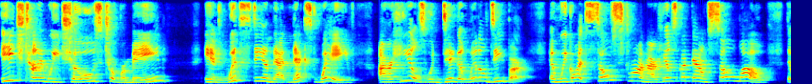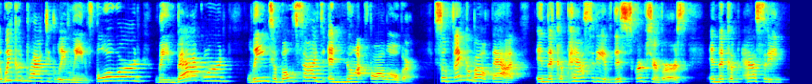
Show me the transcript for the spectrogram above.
Each time we chose to remain and withstand that next wave, our heels would dig a little deeper. And we got so strong, our heels got down so low that we could practically lean forward, lean backward, lean to both sides, and not fall over. So think about that in the capacity of this scripture verse in the capacity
